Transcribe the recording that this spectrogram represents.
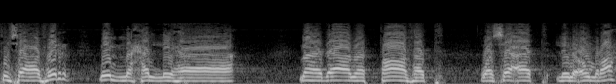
تسافر من محلها. ما دامت طافت وسعت للعمرة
